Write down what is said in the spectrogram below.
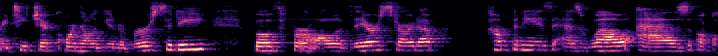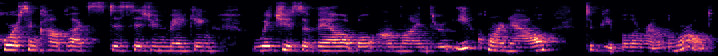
I teach at Cornell University, both for all of their startup companies as well as a course in complex decision making, which is available online through eCornell to people around the world.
